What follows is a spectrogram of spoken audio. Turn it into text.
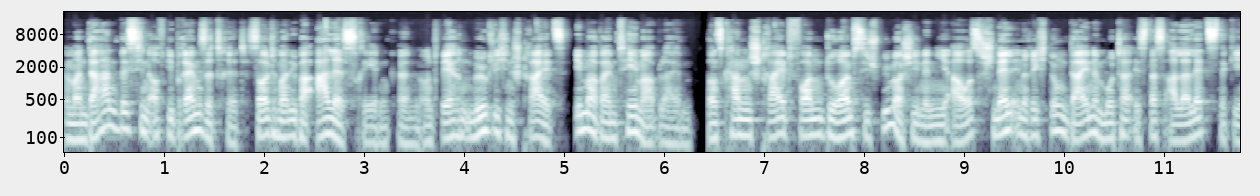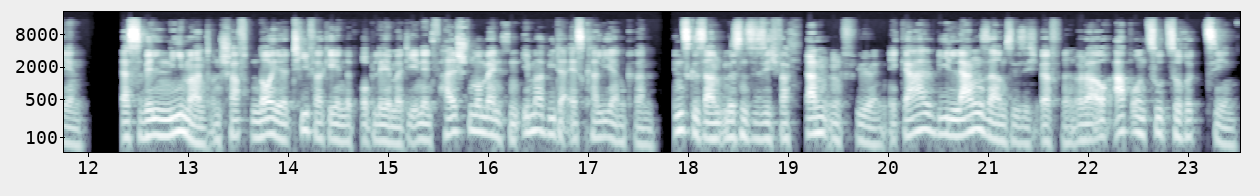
Wenn man da ein bisschen auf die Bremse tritt, sollte man über alles reden können und während möglichen Streits immer beim Thema bleiben. Sonst kann ein Streit von du räumst die Spülmaschine nie aus schnell in Richtung deine Mutter ist das allerletzte gehen. Das will niemand und schafft neue, tiefergehende Probleme, die in den falschen Momenten immer wieder eskalieren können. Insgesamt müssen sie sich verstanden fühlen, egal wie langsam sie sich öffnen oder auch ab und zu zurückziehen.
